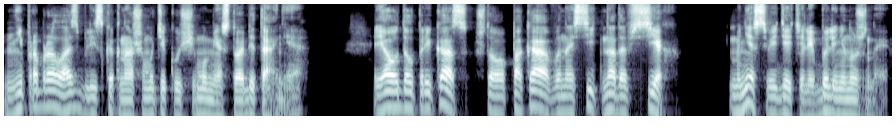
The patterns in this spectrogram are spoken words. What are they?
не пробралась близко к нашему текущему месту обитания. Я отдал приказ, что пока выносить надо всех. Мне свидетели были не нужны,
